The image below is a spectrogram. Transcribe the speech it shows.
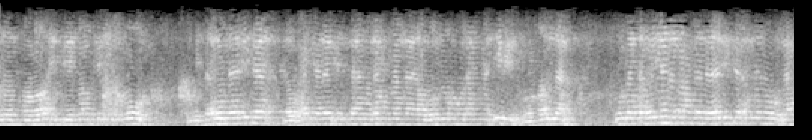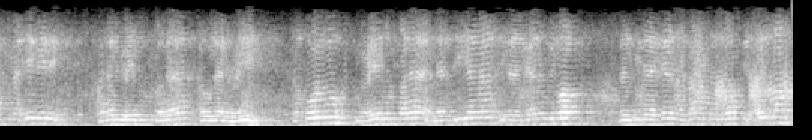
من القضاء في ترك الأمور. مثال ذلك لو أكل الإنسان لحما لا يظنه لحم إبل وصلى ثم تبين بعد ذلك أنه لحم إبل فهل يعيد الصلاة أو لا يعيد. نقول يعيد الصلاة لا سيما إذا كان في الوقت بل إذا كان بعد الوقت أيضا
